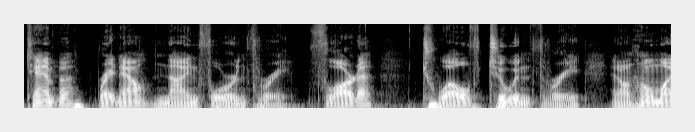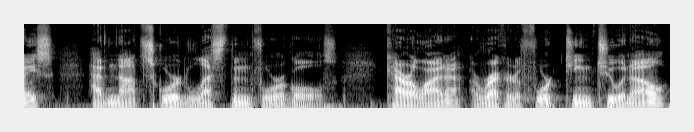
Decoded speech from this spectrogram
Tampa right now 9-4 and 3. Florida 12-2 and 3 and on home ice have not scored less than 4 goals. Carolina a record of 14-2 and 0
